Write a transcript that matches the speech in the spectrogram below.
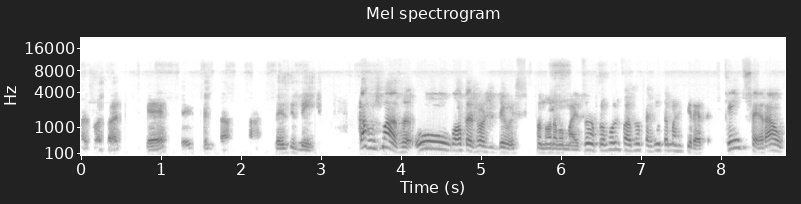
mas o Haddad quer ser candidato a presidente. Carlos Maza, o Walter Jorge deu esse panorama mais amplo, eu vou lhe fazer uma pergunta mais direta. Quem será o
